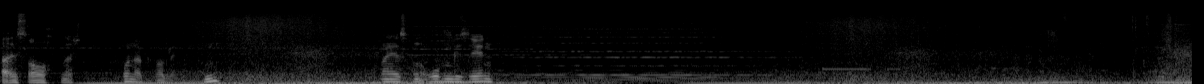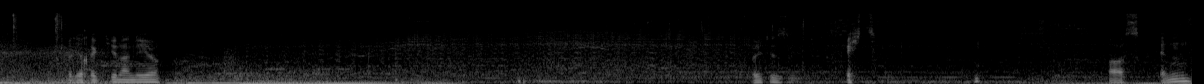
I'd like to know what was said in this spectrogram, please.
Da ist auch eine Station, da können wir gleich hin. Man jetzt von oben gesehen. Direkt hier in der Nähe. Sie rechts ah, scannen.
